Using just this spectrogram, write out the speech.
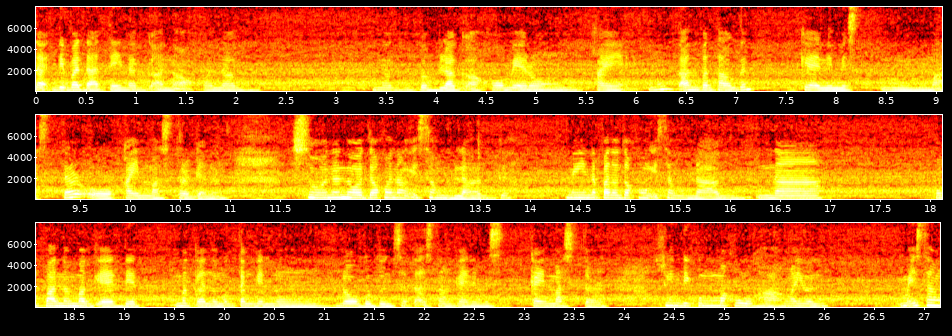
Da, 'di ba dati nag ano ako nag nagba-vlog ako merong kay ano, ano ba tawag doon? Kenny Master o Kind Master ganun. So nanood ako ng isang vlog. May napanood akong isang vlog na kung paano mag-edit, mag ano, magtanggal ng logo dun sa taas ng Kenny Kind Master. So hindi ko makuha ngayon. May isang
